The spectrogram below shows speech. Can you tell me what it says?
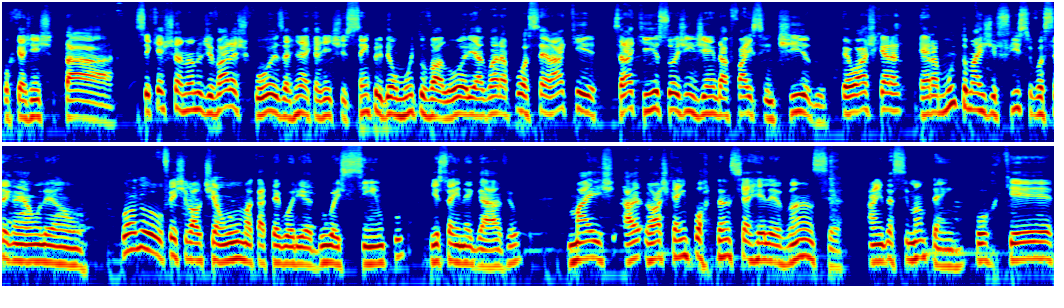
porque a gente está se questionando de várias coisas, né? Que a gente sempre deu muito valor e agora, pô, será que, será que isso hoje em dia ainda faz sentido? Eu acho que era, era muito mais difícil você ganhar um leão quando o festival tinha uma categoria, duas, cinco, isso é inegável. Mas eu acho que a importância e a relevância ainda se mantém, porque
